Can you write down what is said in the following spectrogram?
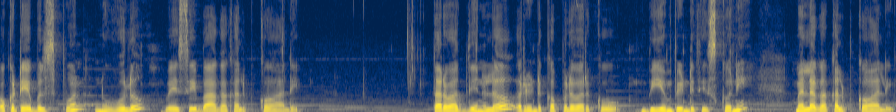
ఒక టేబుల్ స్పూన్ నువ్వులు వేసి బాగా కలుపుకోవాలి. తర్వాత దీనిలో రెండు కప్పుల వరకు బియ్యం పిండి తీసుకొని మెల్లగా కలుపుకోవాలి.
